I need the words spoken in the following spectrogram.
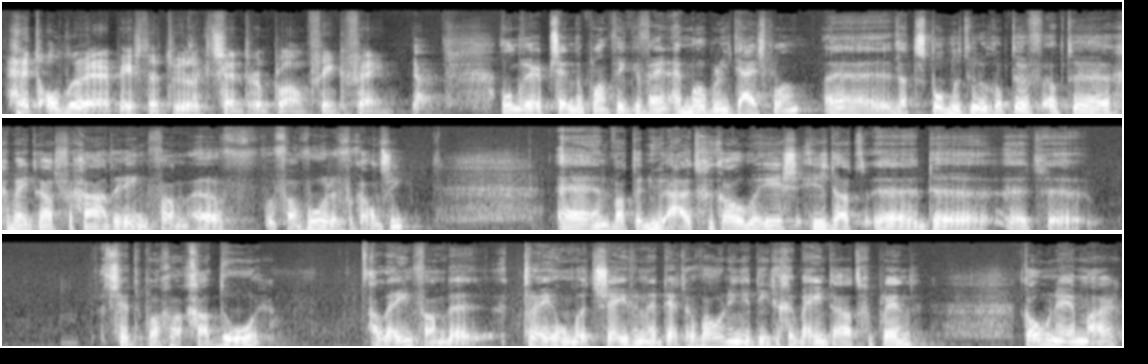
Het onderwerp is natuurlijk het centrumplan Vinkenveen. Ja, onderwerp centrumplan Vinkenveen en mobiliteitsplan. Uh, dat stond natuurlijk op de, op de gemeenteraadsvergadering van, uh, van voor de vakantie. En wat er nu uitgekomen is, is dat uh, de, het, centrumplan gaat door. Alleen van de 237 woningen die de gemeente had gepland, komen er maar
